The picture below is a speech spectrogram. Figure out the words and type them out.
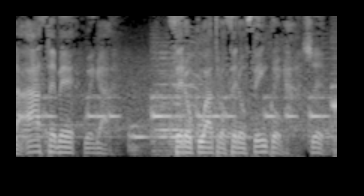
la ACB juega 0405. Sí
